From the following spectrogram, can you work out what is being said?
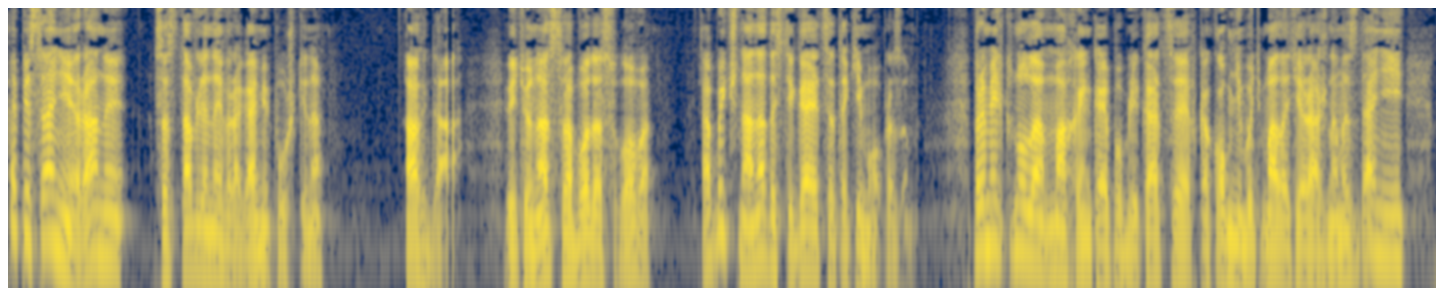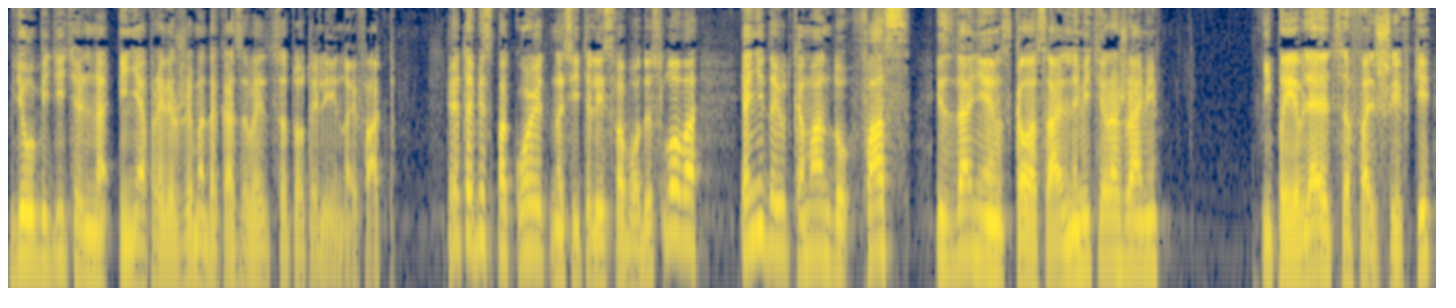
Описание раны, составленной врагами Пушкина. Ах да, ведь у нас свобода слова. Обычно она достигается таким образом. Промелькнула махонькая публикация в каком-нибудь малотиражном издании, где убедительно и неопровержимо доказывается тот или иной факт. Это беспокоит носителей свободы слова, и они дают команду «ФАС» изданием с колоссальными тиражами и появляются фальшивки,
